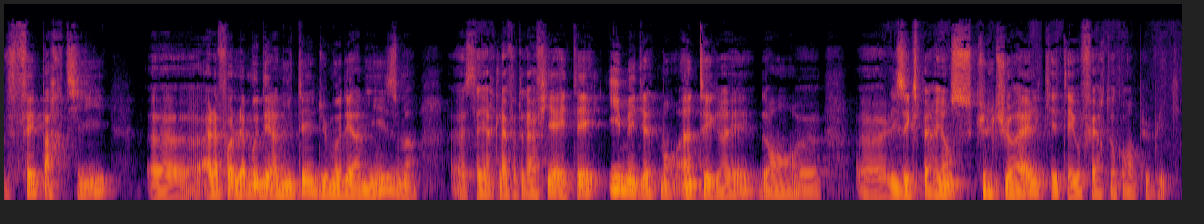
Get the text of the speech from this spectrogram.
fait partie euh, à la fois de la modernité et du modernisme, euh, c'est-à-dire que la photographie a été immédiatement intégrée dans euh, euh les expériences culturelles qui étaient offertes au grand public,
